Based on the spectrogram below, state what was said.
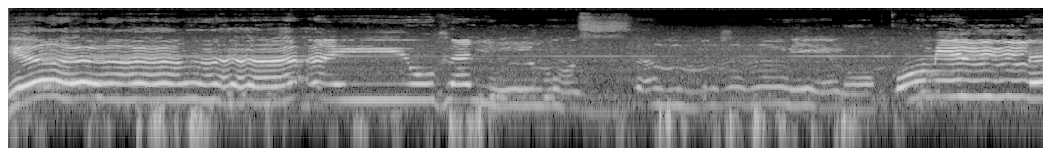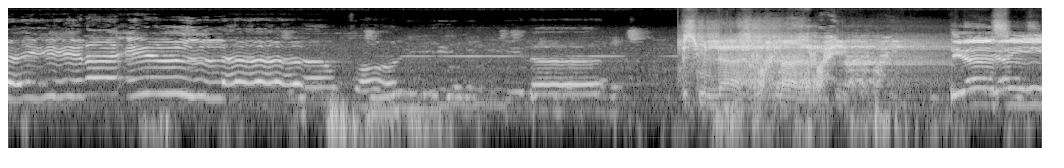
يا أيها المزمل قم الليل إلا قليلا. بسم الله الرحمن الرحيم. ياسين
